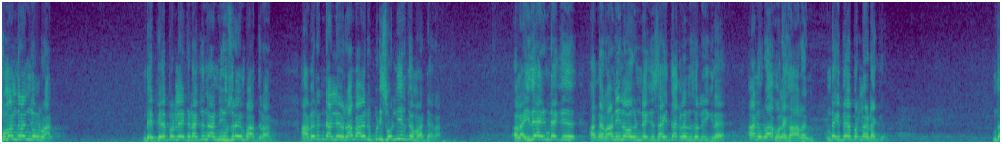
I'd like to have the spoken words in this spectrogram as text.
சுமந்திரன் சொல்கிறான் இந்த பேப்பர்லேயும் கிடக்கு நான் நியூஸ்லேயும் பார்த்துறான். அவர் நல்லவராம் அவர் இப்படி சொல்லியிருக்க மாட்டாரான் ஆனால் இதே இன்றைக்கு அங்கே ரணிலோ இன்றைக்கு சைத்தாக்கள்னு சொல்லியிருக்கிறேன் அனுரா கொலைகாரன் இன்றைக்கு பேப்பரில் கிடக்கு. இந்த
